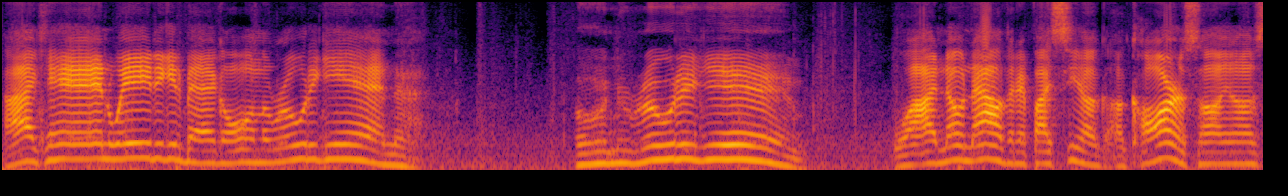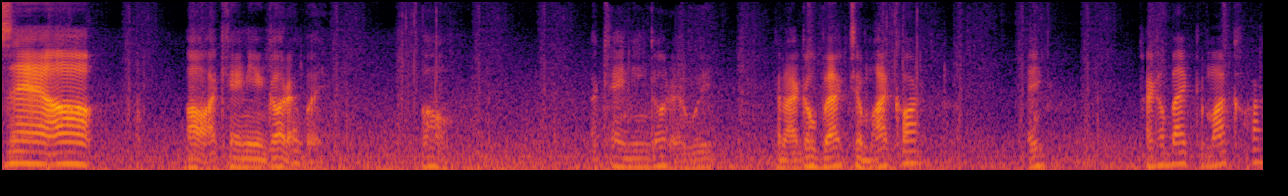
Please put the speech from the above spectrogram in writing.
I can't wait to get back on the road again. On the road again. Well, I know now that if I see a, a car or something, you know what I'm saying? Uh, oh, I can't even go that way. Oh. I can't even go that way. Can I go back to my car? I go back to my car?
